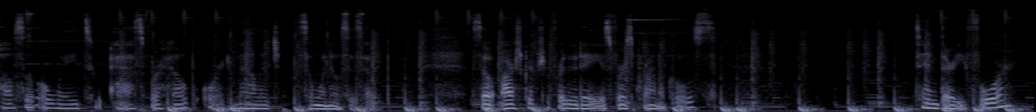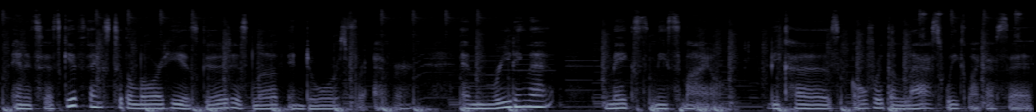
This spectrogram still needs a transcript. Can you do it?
also a way to ask for help or acknowledge someone else's help. So our scripture for the day is First Chronicles 10:34 and it says give thanks to the Lord he is good his love endures forever. And reading that makes me smile because over the last week like I said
